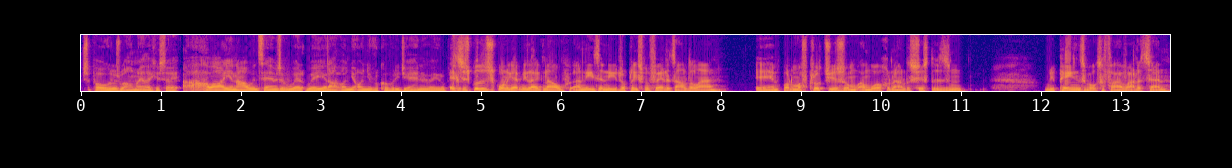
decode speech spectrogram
Suppose as well, mate. Like you say, how are you now in terms of where, where you're at on your on your recovery journey? Where you're up It's to? as good as it's going to get me leg now. I need a need replacement further down the line. Um, but I'm off crutches. I'm, I'm walking around the sisters, and my pain's about a five out of ten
